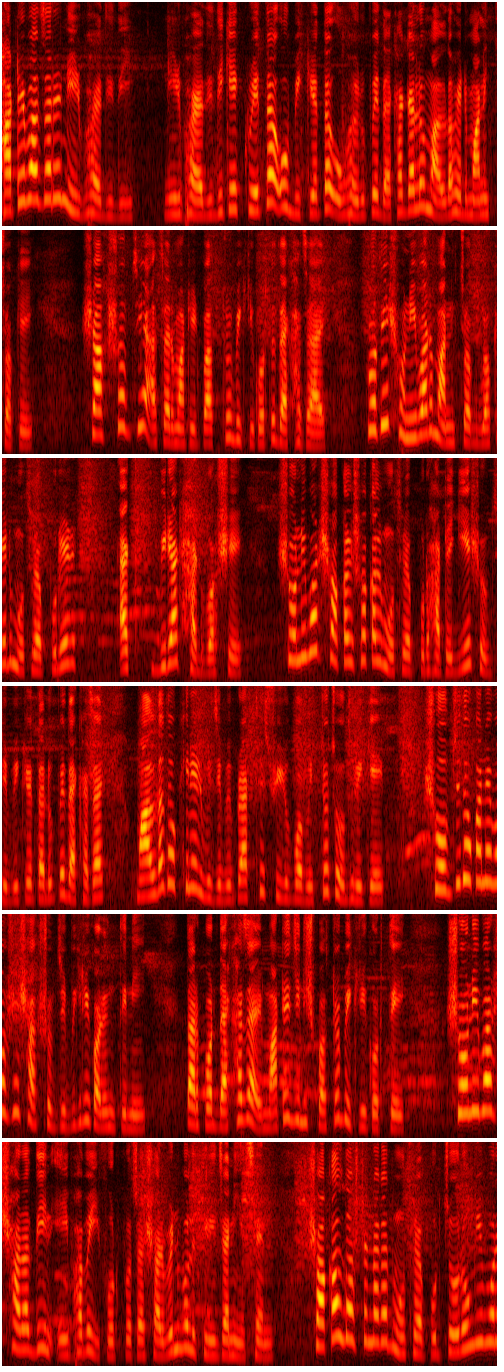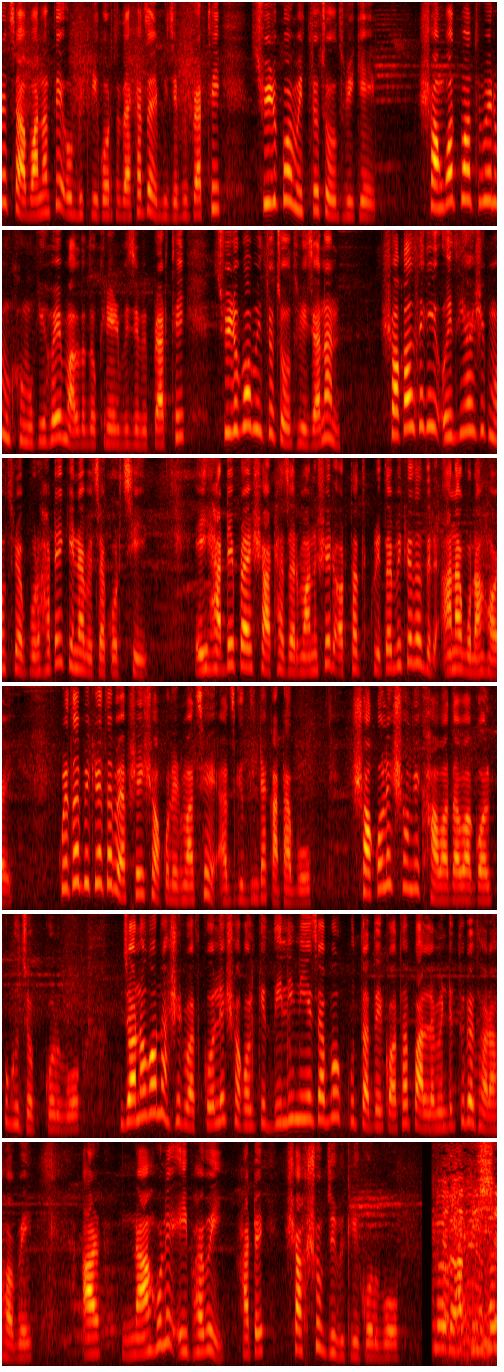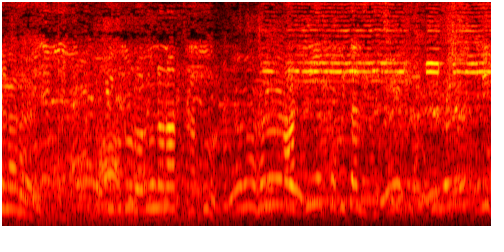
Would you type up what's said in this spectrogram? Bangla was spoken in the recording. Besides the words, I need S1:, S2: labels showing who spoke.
S1: হাটে বাজারে নির্ভয়া দিদি। নির্ভয়া দিদিকে ক্রেতা ও বিক্রেতা উভয় রূপে দেখা গেল মালদহের মানিকচকে। শাকসবজি, আচার মাটির পাত্র বিক্রি করতে দেখা যায়। প্রতি শনিবার মানিকচক ব্লকের মথুরাপুরের এক বিরাট হাট বসে। শনিবার সকাল সকাল মথুরাপুর হাটে গিয়ে সবজি বিক্রেতা রূপে দেখা যায় মালদা দক্ষিণের বিজেপি প্রার্থী শ্রীরূপ মিত্র চৌধুরীকে। সবজি দোকানে বসে শাকসবজি বিক্রি করেন তিনি। তারপর দেখা যায় মাঠে জিনিসপত্র বিক্রি করতে। শনিবার সারা দিন এইভাবেই ভোট প্রচার সারবেন বলে তিনি জানিয়েছেন। সকাল দশটা নাগাদ মথুরাপুর চৌরঙ্গি মোড়ে চা বানাতে ও বিক্রি করতে দেখা যায় বিজেপি প্রার্থী শ্রীরূপা মিত্র চৌধুরীকে। সংবাদ মাধ্যমের মুখোমুখি হয়ে মালদা দক্ষিণের বিজেপি প্রার্থী শ্রীরূপা মিত্র চৌধুরী জানান, সকাল থেকেই ঐতিহাসিক মথুরাপুর হাটে কেনাবেচা করছি। এই হাটে প্রায় ষাট হাজার মানুষের অর্থাৎ ক্রেতা বিক্রেতাদের আনাগোনা হয়। ক্রেতা বিক্রেতা ব্যবসায়ী সকলের মাঝে আজকের দিনটা কাটাবো। সকলের সঙ্গে খাওয়া দাওয়া, গল্প গুজব করব। জনগণ আশীর্বাদ করলে সকলকে দিল্লি নিয়ে যাব তাদের কথা পার্লামেন্টে তুলে ধরা হবে। আর না হলে এইভাবেই হাটে শাকসবজি বিক্রি করব।
S2: রবীন্দ্রনাথ ঠাকুর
